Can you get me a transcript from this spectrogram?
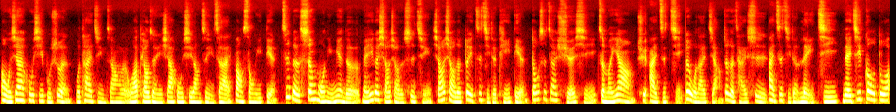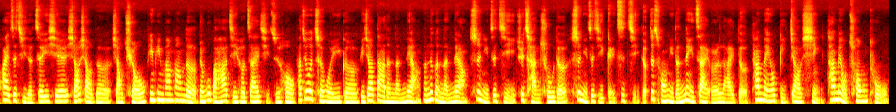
哦，我现在呼吸不顺，我太紧张了，我要调整一下呼吸，让自己再放松一点。这个生活里面的每一个小小的事情，小小的对自己的提点，都是在学习怎么样去爱自己。对我来讲。这个才是爱自己的累积，累积够多爱自己的这一些小小的小球，乒乒乓乓的全部把它集合在一起之后，它就会成为一个比较大的能量。而那个能量是你自己去产出的，是你自己给自己的，是从你的内在而来的。它没有比较性，它没有冲突，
